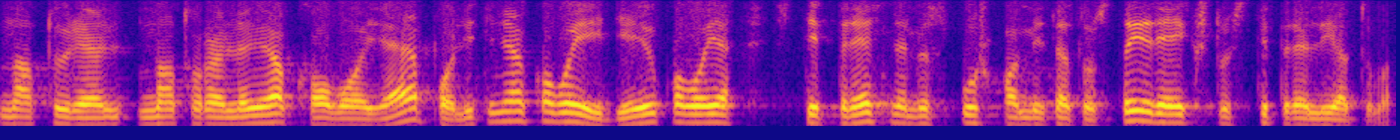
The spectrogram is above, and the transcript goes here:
natūral natūralioje kovoje politinėje kovoje idėjų kovoje stipresnėmis už komitetus. Tai reikštų stiprią lietuvą.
